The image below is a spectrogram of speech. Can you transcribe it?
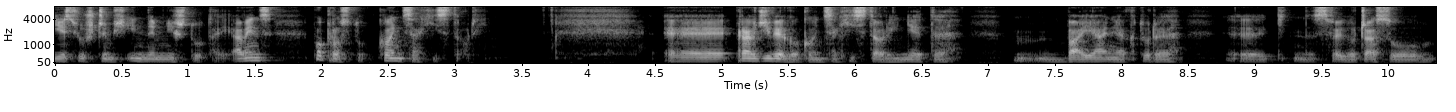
jest już czymś innym niż tutaj. A więc po prostu końca historii. E, prawdziwego końca historii, nie te bajania, które e, swego czasu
